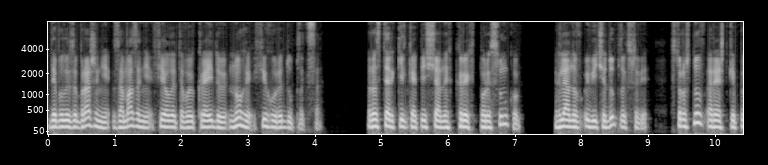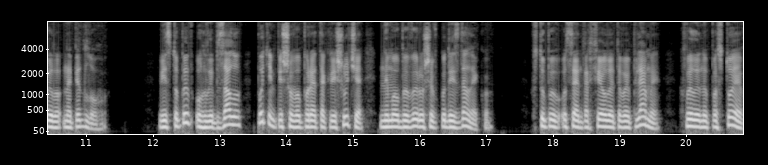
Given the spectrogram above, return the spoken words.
де були зображені замазані фіолетовою крейдою ноги фігури дуплекса. Розтер кілька піщаних крихт по рисунку, глянув у вічі дуплексові, струснув рештки пилу на підлогу. Відступив у глиб залу, потім пішов уперед так рішуче, немовби вирушив кудись далеко. Вступив у центр фіолетової плями, хвилину постояв,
